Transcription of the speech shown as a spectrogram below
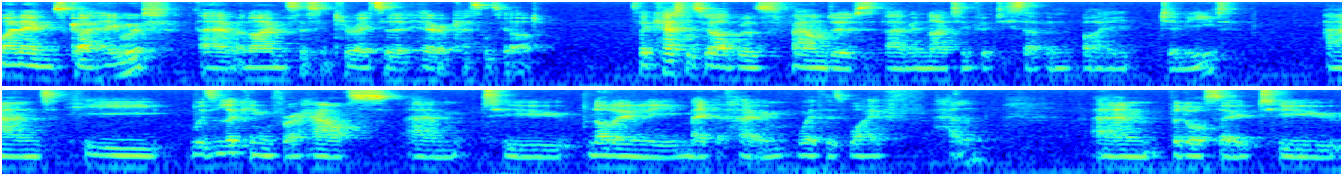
My name's Guy Hayward um, and I'm assistant curator here at Kettle's Yard. So Kettle's Yard was founded um, in 1957 by Jim Ede and he was looking for a house um, to not only make at home with his wife Helen um, but also to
